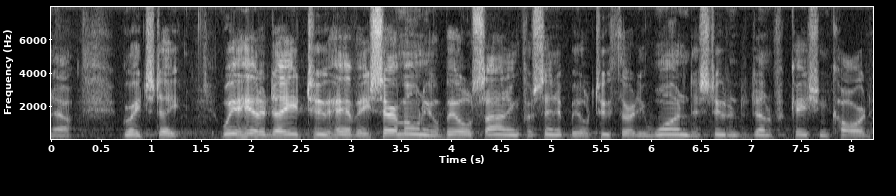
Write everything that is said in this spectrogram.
Now, great state. We're here today to have a ceremonial bill signing for Senate Bill 231, the Student Identification Card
